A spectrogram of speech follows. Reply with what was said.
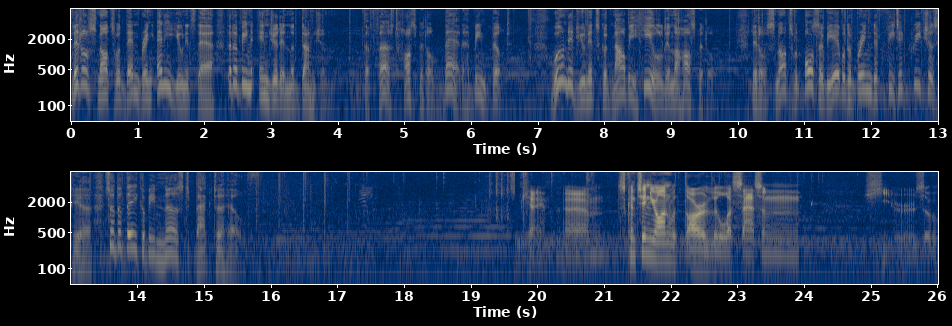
Little Snots would then bring any units there that had been injured in the dungeon. The first hospital bed had been built. Wounded units could now be healed in the hospital. Little Snots would also be able to bring defeated creatures here so that they could be nursed back to health. Okay. Um, let's continue on with our little assassin here. So,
